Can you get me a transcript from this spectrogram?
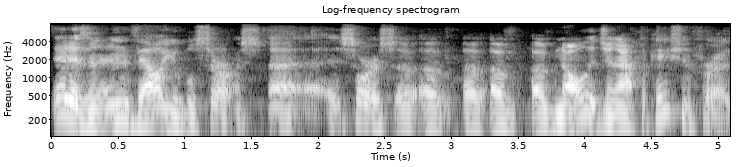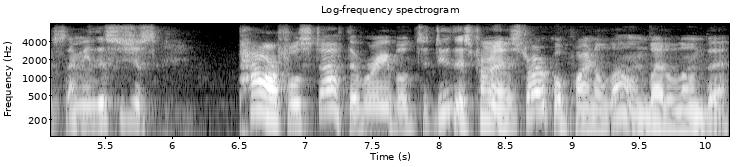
That is an invaluable source, uh, source of, of, of, of knowledge and application for us. I mean, this is just powerful stuff that we're able to do this from a historical point alone, let alone the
